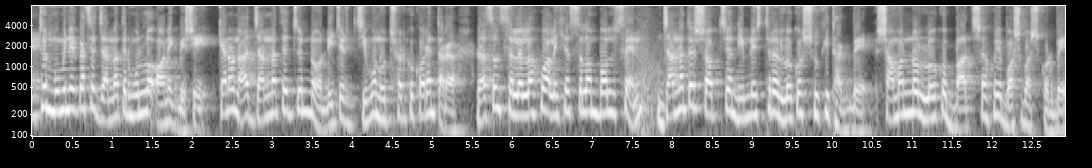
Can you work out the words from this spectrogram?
একজন মুমিনের কাছে জান্নাতের মূল্য অনেক বেশি। কেননা জান্নাতের জন্য নিজের জীবন উৎসর্গ করেন তারা। রাসুল সাল্লাহু আলহিহাস্লাম বলছেন, জান্নাতের সবচেয়ে নিম্ন স্তরের লোক সুখী থাকবে। সামান্য লোক বাদশাহ হয়ে বসবাস করবে।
